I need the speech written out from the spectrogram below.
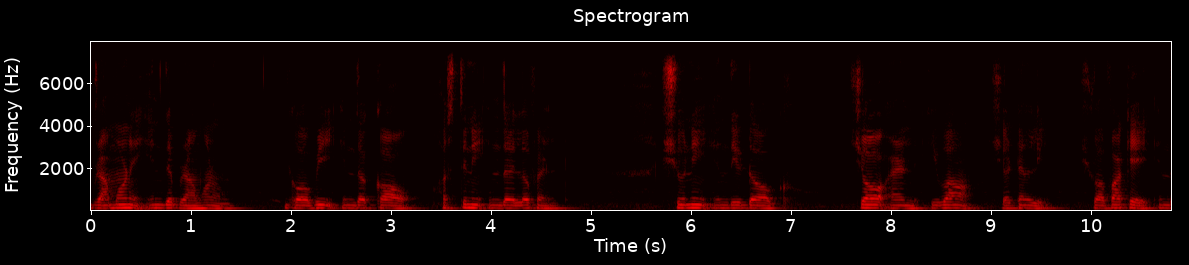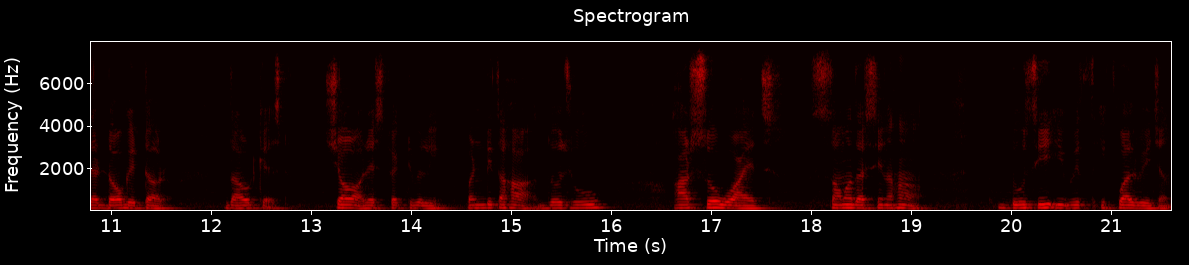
ब्राह्मण, इन द ब्राह्मण। गौवी, इन द काउ। हस्तिनी, इन द एलिफेंट। शुनि, in the dog. Cha and Iva certainly, Swapake in the dog eater, the outcast, Cha respectively, Panditaha those who are so wise, Samadarshinaha do see with equal vision.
